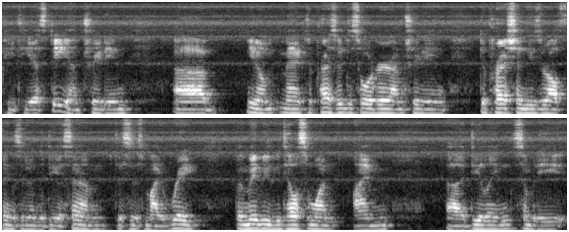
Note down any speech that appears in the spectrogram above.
PTSD. I'm treating, uh, you know, manic depressive disorder. I'm treating depression. These are all things that are in the DSM. This is my rate. But maybe if you tell someone I'm uh, dealing, somebody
